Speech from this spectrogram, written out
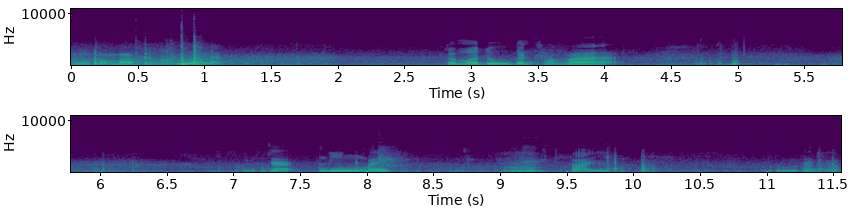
นนี้ผมว่าผมชัวร์แล้วก็มาดูกันครับว่า จะนิ่งไหม ไฟดูนะครับ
